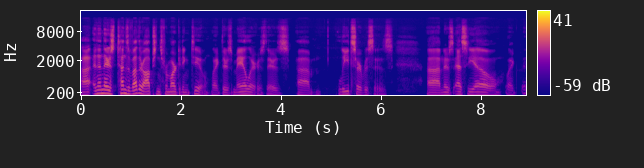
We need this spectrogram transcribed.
Uh, and then there's tons of other options for marketing too. Like there's mailers, there's um, lead services, um, there's SEO. Like uh,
